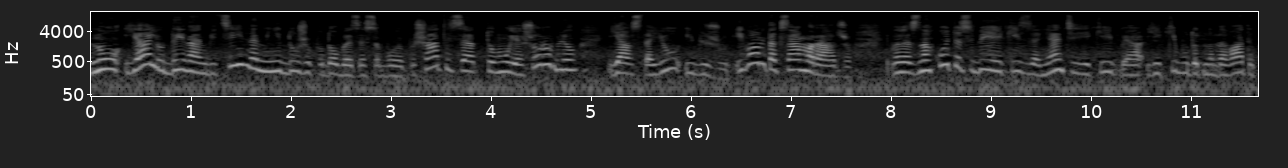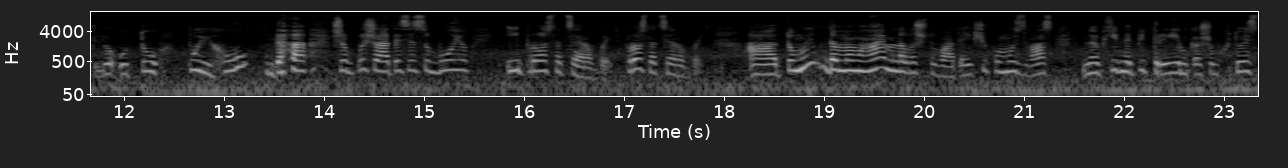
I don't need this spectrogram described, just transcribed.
Ну я людина амбіційна, мені дуже подобається собою пишатися. Тому я що роблю? Я встаю і біжу. І вам так само раджу. Е, Знаходьте собі якісь заняття, які, які будуть надавати тобі оту пиху, да, щоб пишатися собою. І просто це робить. Просто це робить. А то ми допомагаємо налаштувати. Якщо комусь з вас необхідна підтримка, щоб хтось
